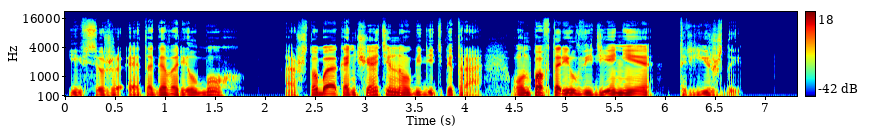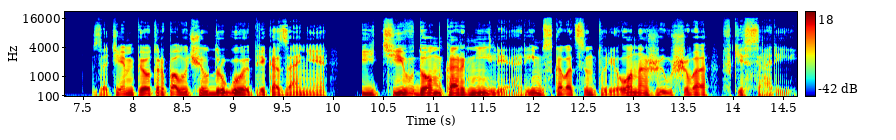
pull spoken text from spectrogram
И все же это говорил Бог. А чтобы окончательно убедить Петра, он повторил видение трижды. Затем Петр получил другое приказание — идти в дом Корнилия, римского центуриона, жившего в Кесарии.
